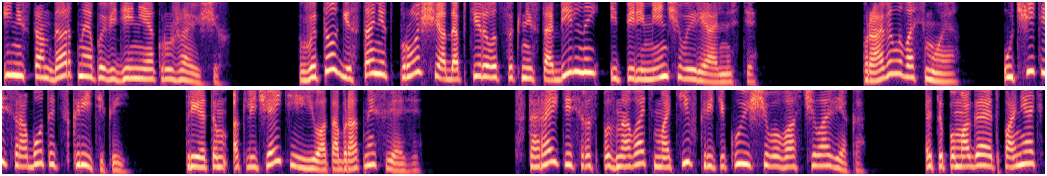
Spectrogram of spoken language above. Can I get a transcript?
и нестандартное поведение окружающих. В итоге станет проще адаптироваться к нестабильной и переменчивой реальности. Правило восьмое. Учитесь работать с критикой. При этом отличайте ее от обратной связи. Старайтесь распознавать мотив критикующего вас человека. Это помогает понять,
